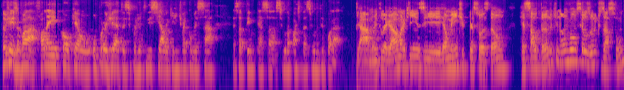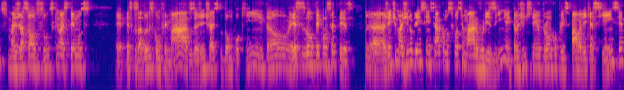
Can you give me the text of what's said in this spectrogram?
Então, Geisa, vai lá, fala aí qual que é o, o projeto, esse projeto inicial que a gente vai começar essa, essa segunda parte da segunda temporada. Ah, muito legal, Marquinhos, e realmente pessoas estão ressaltando que não vão ser os únicos assuntos, mas já são assuntos que nós temos é, pesquisadores confirmados, a gente já estudou um pouquinho, então esses vão ter com certeza. É, a gente imagina o bem cienciar como se fosse uma árvorezinha, então a gente tem o tronco principal ali, que é a ciência,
